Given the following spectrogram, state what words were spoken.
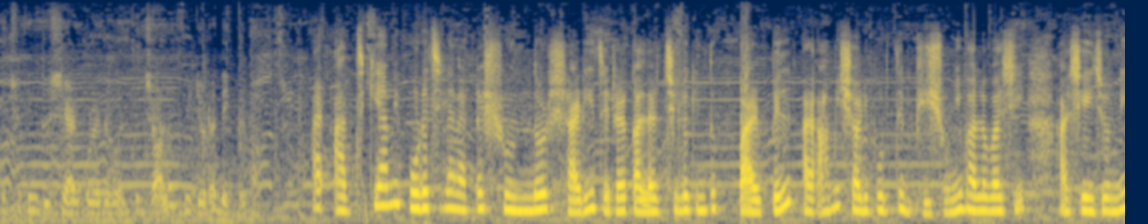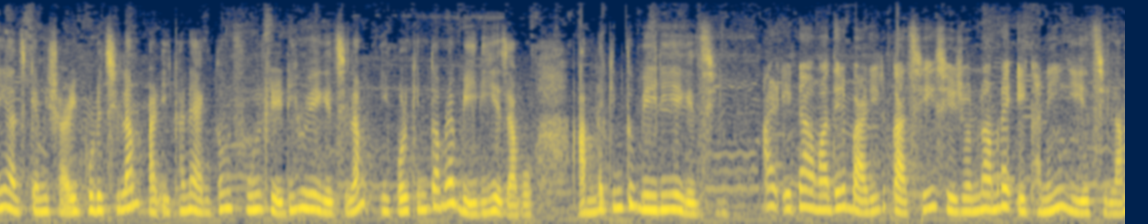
কিছু কিন্তু শেয়ার করে দেবো। তো চলো ভিডিওটা দেখতে থাকো। আর আজকে আমি পরেছিলাম একটা সুন্দর শাড়ি, যেটার কালার ছিল কিন্তু পার্পেল আর আমি শাড়ি পরতে ভীষণই ভালোবাসি। আর সেই জন্যেই আজকে আমি শাড়ি পরেছিলাম, আর এখানে একদম ফুল রেডি হয়ে গেছিলাম। এরপর কিন্তু আমরা বেরিয়ে যাব। আমরা কিন্তু বেরিয়ে গেছি। আর এটা আমাদের বাড়ির কাছেই সেই জন্য আমরা এখানেই গিয়েছিলাম।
